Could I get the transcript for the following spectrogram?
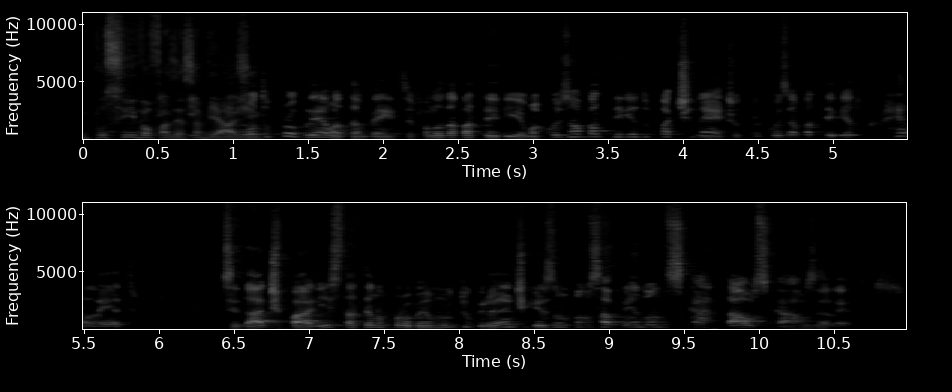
Impossível fazer essa viagem. Tem outro problema também. Você falou da bateria. Uma coisa é a bateria do patinete, outra coisa é a bateria do carro elétrico. A cidade de Paris está tendo um problema muito grande que eles não estão sabendo onde descartar os carros elétricos.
